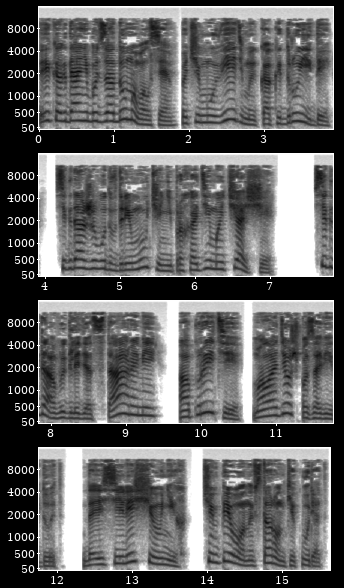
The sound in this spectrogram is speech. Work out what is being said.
«Ты когда-нибудь задумывался, почему ведьмы, как и друиды, всегда живут в дремучей непроходимой чаще? Всегда выглядят старыми, а прыти молодежь позавидует, да и силище у них Чемпионы в сторонке курят.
